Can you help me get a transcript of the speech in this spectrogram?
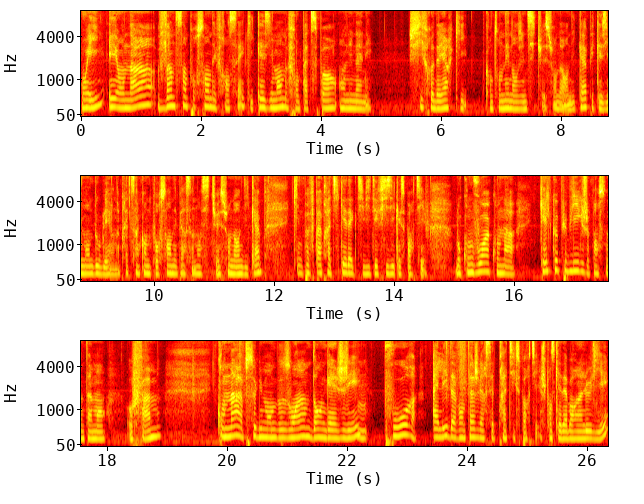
Oui, et on a 25% des Français qui quasiment ne font pas de sport en une année. Chiffre d'ailleurs qui, quand on est dans une situation de handicap, est quasiment doublé. On a près de 50% des personnes en situation de handicap qui ne peuvent pas pratiquer d'activité physique et sportive. Donc on voit qu'on a quelques publics, je pense notamment aux femmes, qu'on a absolument besoin d'engager pour aller davantage vers cette pratique sportive. Je pense qu'il y a d'abord un levier,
